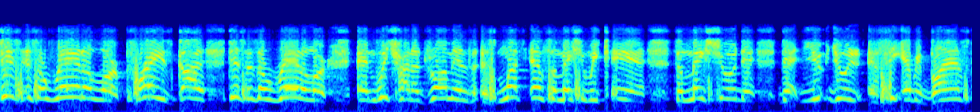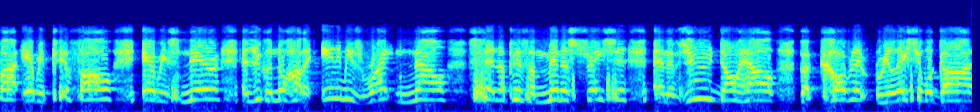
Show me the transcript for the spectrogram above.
This is a red alert. Praise God. This is a red alert. And we try to drum in as much information we can to make sure that, that you, you see every blind spot, every pitfall, every snare, and you can know how the enemy's right now setting up his administration. And if you don't have the covenant relationship with God,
